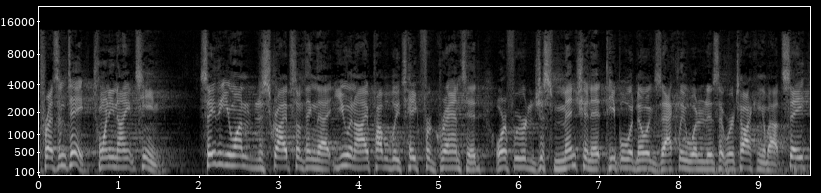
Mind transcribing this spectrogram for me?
present day, 2019. Say that you wanted to describe something that you and I probably take for granted, or if we were to just mention it, people would know exactly what it is that we're talking about. Say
